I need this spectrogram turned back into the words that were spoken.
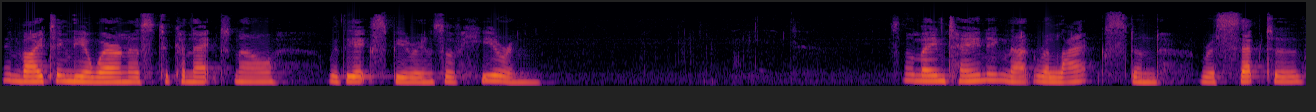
inviting the awareness to connect now with the experience of hearing. So maintaining that relaxed and receptive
